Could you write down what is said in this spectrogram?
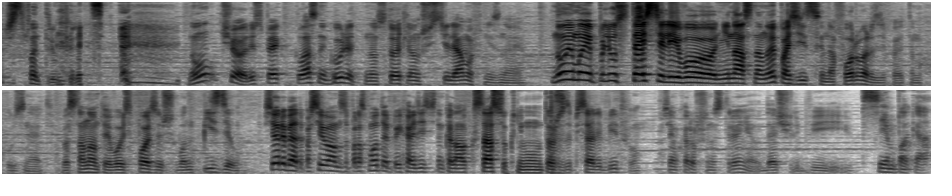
тоже смотрю, блядь. Ну, чё, респект, классный гулит, но стоит ли он 6 лямов, не знаю. Ну и мы плюс тестили его не на основной позиции, на форварде, поэтому хуй знает. В основном ты его используешь, чтобы он пиздил. Все, ребята, спасибо вам за просмотр, приходите на канал к Стасу, к нему мы тоже записали битву. Всем хорошего настроения, удачи, любви и Всем пока.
